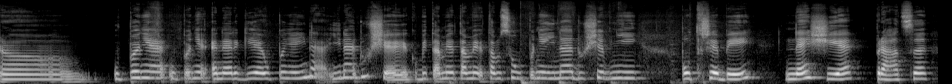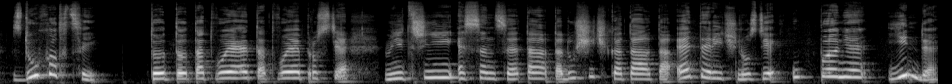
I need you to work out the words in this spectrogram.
uh, úplně, úplně energie, úplně jiné, jiné duše. Jakoby tam, je, tam, je, tam jsou úplně jiné duševní potřeby, než je práce s důchodci. To, to, ta, tvoje, ta tvoje prostě vnitřní esence, ta, ta dušička, ta, ta éteričnost je úplně jinde.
